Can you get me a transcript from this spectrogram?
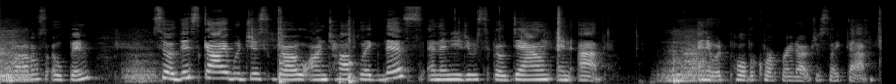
your bottles open. So this guy would just go on top like this, and then you just go down and up, and it would pull the cork right out just like that.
